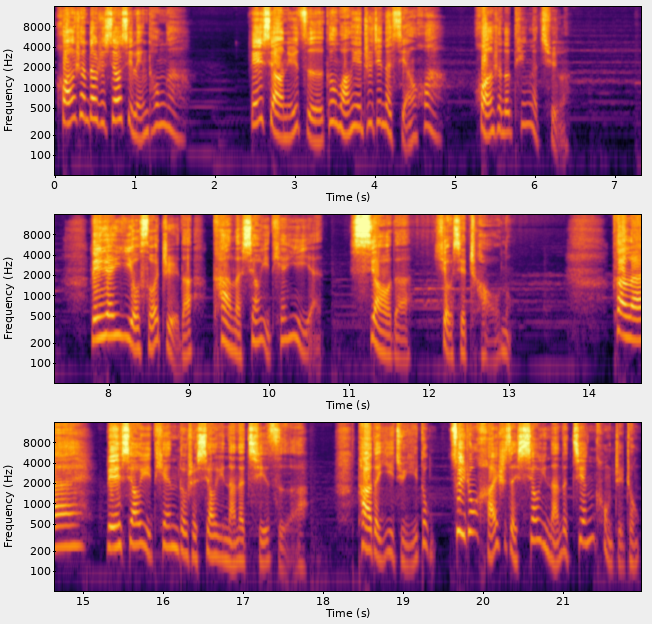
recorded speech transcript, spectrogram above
皇上倒是消息灵通啊，连小女子跟王爷之间的闲话，皇上都听了去了。林渊意有所指的看了萧逸天一眼，笑得有些嘲弄。看来连萧逸天都是萧逸南的棋子！他的一举一动，最终还是在萧逸南的监控之中，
